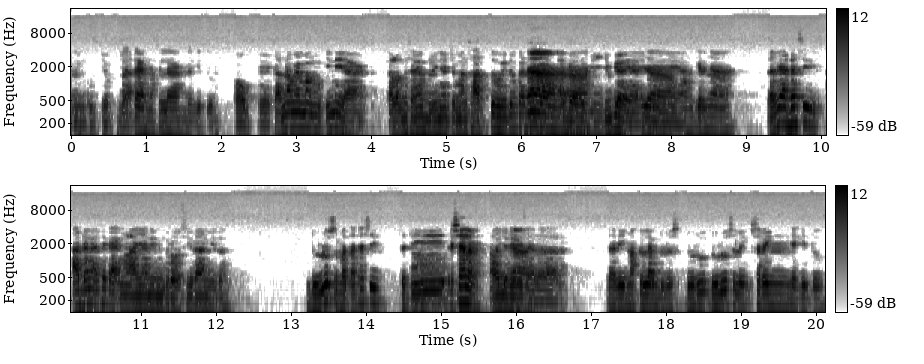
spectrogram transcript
lingkup Jogja. Klaten, Magelang kayak gitu Oke, karena memang ini ya kalau misalnya belinya cuma satu itu kan Nah, agak, agak ah. rugi juga ya. ya ininya ya. ongkirnya Tapi ada sih ada nggak sih kayak ngelayanin grosiran gitu? dulu sempat ada sih jadi Ah. reseller Oh jadi Ya. reseller. Dari Magelang dulu dulu dulu sering, sering kayak gitu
